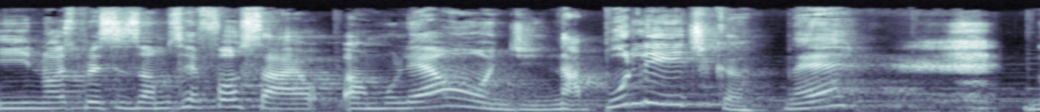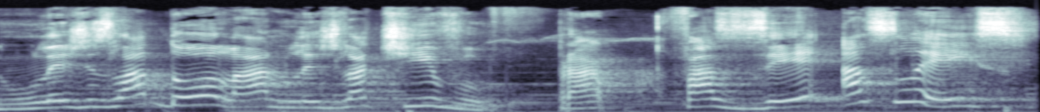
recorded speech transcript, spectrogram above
E nós precisamos reforçar a mulher onde? Na política, né? No legislador lá, no legislativo, para fazer as leis.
